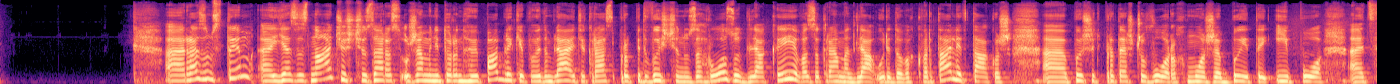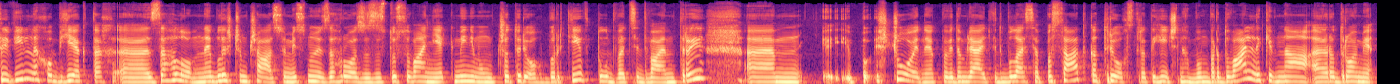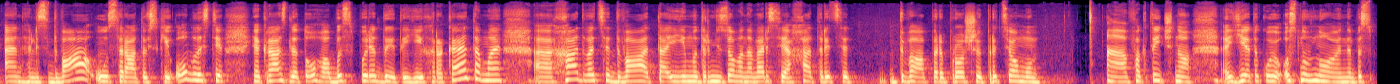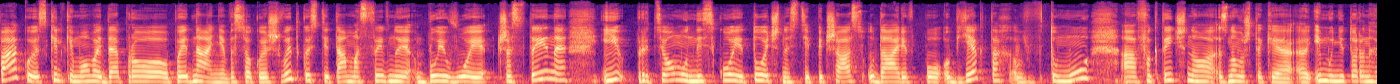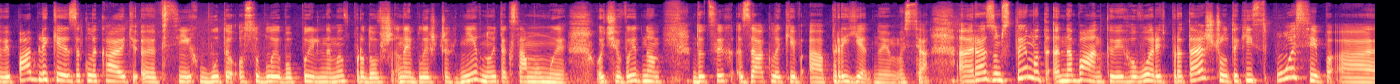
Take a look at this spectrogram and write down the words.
Е, Разом з тим, е, я зазначу, що зараз уже моніторингові пабліки повідомляють якраз про підвищену загрозу для Києва, зокрема для урядових кварталів. Також е, пишуть про те, що ворог може бити і по цивільних об'єктах. Загалом найближчим часом існує загроза застосування як мінімум чотирьох бортів ту 22 м 3 Ем, і п- щойно, як повідомляють, відбулася посадка трьох стратегічних бомбардувальників на аеродромі Енгельс 2 у Саратовській області, якраз для того, аби спорядити їх ракетами. Е, Х-22 та її модернізована версія Х-32, перепрошую, при цьому. Фактично є такою основною небезпекою, оскільки мова йде про поєднання високої швидкості та масивної бойової частини, і при цьому низької точності під час ударів по об'єктах. Тому фактично знову ж таки е, і моніторингові пабліки закликають е, всіх бути особливо пильними впродовж найближчих днів. Ну і так само ми очевидно до цих закликів приєднуємося. Разом з тим, от на банковій говорять про те, що у такий спосіб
